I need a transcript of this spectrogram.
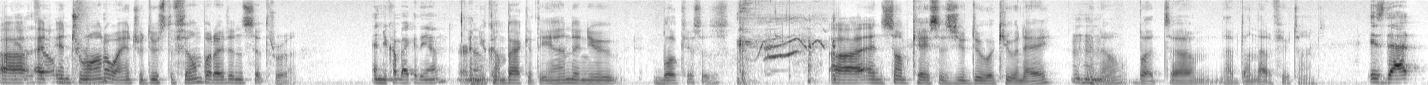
Uh, end of the at, in Toronto, I introduced the film, but I didn't sit through it. and you come back at the end, and no? you come back at the end and you blow kisses. uh, in some cases, you do a Q&A, you Mhm. know, but um, I've done that a few times. Is that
